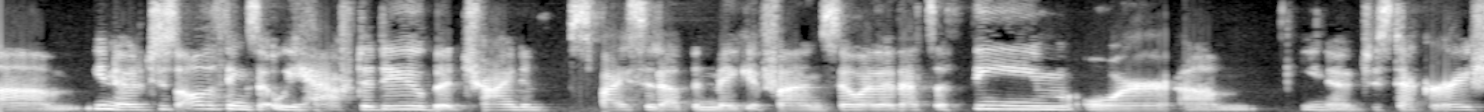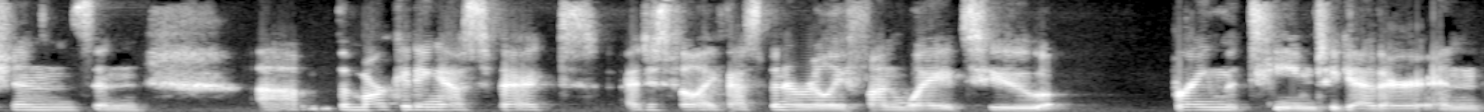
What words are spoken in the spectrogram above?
um, you know, just all the things that we have to do, but trying to spice it up and make it fun. So whether that's a theme or, um, you know, just decorations and um, the marketing aspect, I just feel like that's been a really fun way to bring the team together and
